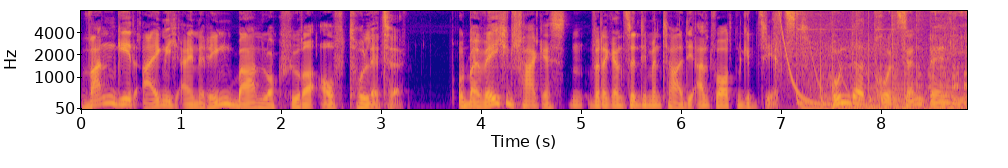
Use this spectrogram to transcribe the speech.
Wann geht eigentlich ein Ringbahnlokführer auf Toilette? Und bei welchen Fahrgästen wird er ganz sentimental? Die Antworten gibt's jetzt. 100% Berlin.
